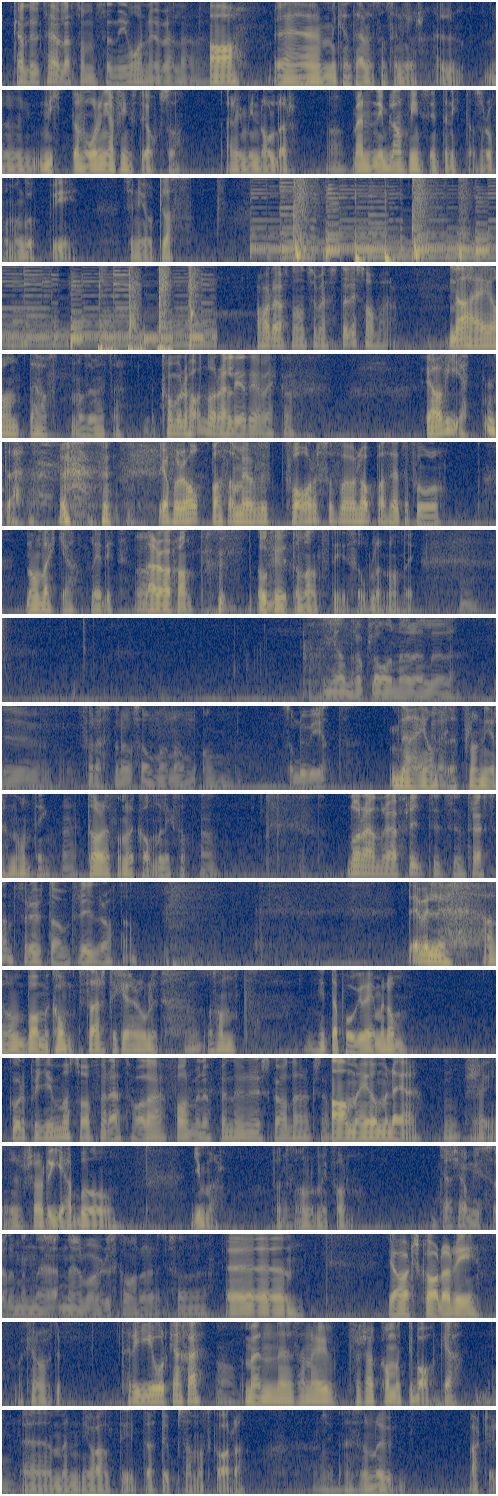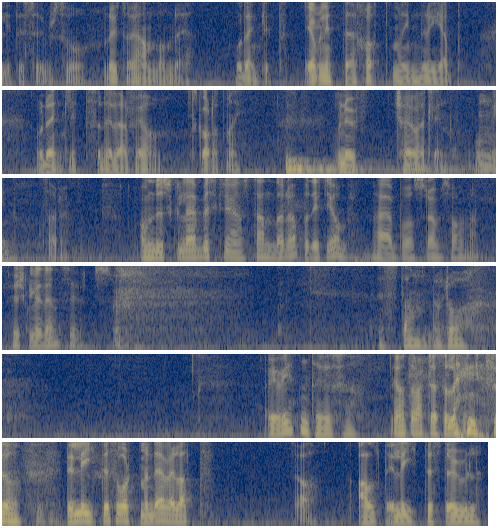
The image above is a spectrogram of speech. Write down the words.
Kan du tävla som senior nu eller? Ja, eh, man kan tävla som senior. Eller, eh, 19-åringar finns det också, är i min ålder. Ja. Men ibland finns det inte 19 så då får man gå upp i seniorklass. Har du haft någon semester i sommar? Nej, jag har inte haft någon semester. Kommer du ha några lediga veckor? Jag vet inte. jag får hoppas, om jag är kvar så får jag väl hoppas att jag får någon vecka ledigt. Ja. Det hade varit skönt. Åka utomlands till solen eller någonting. Inga andra planer eller eh, för resten av sommaren om, om, som du vet? Nej, jag har inte Direkt. planerat någonting. Nej. Ta det som det kommer liksom. Ja. Några andra fritidsintressen förutom friidrotten? Det är väl, alltså vara med kompisar tycker jag är roligt. Mm. Och sånt. Hitta på grejer med dem. Går du på gym och så för att hålla formen uppe nu när du är skadad också? Ja, men jo men det gör jag. Mm. Försöker köra rehab och gymmar. För att hålla mig i form. Kanske jag missade men när, när var det du skadade dig? Så, Eh, jag har varit skadad i, vad kan det vara, typ tre år kanske. ja. Men eh, sen har jag ju försökt komma tillbaka. Mm. Eh, men jag har alltid dragit upp samma skada. Eh, Så nu vart jag lite sur så nu tar jag hand om det ordentligt. Jag väl inte skött min rehab ordentligt så det är därför jag har skadat mig. Men nu kör jag verkligen all Mm. in för det. Om du skulle beskriva en standarddag på ditt jobb här på Strömsholmen, hur skulle den se ut? En standarddag? Jag vet inte hur jag ska... Jag har inte varit där så länge så det är lite svårt men det är väl att... Ja, allt är lite strul.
